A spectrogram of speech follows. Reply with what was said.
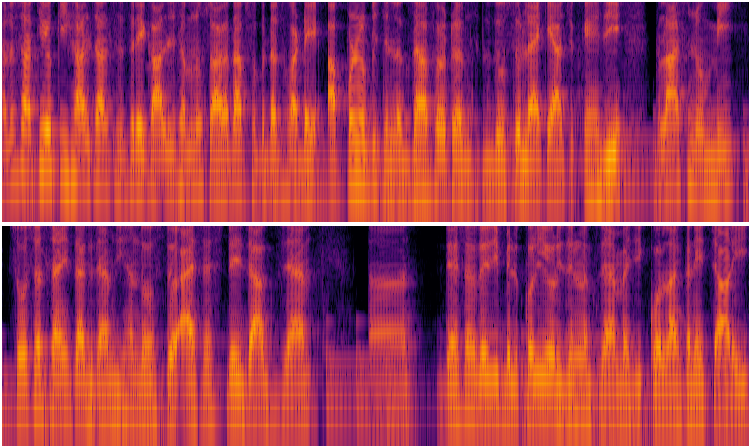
ਹੈਲੋ ਸਾਥੀਓ, ਕੀ ਹਾਲ ਚਾਲ? ਸਤਿ ਸ੍ਰੀ ਅਕਾਲ ਜੀ, ਸਭ ਨੂੰ ਸਵਾਗਤ ਆਪ ਸਭ ਦਾ ਤੁਹਾਡੇ ਆਪਣੇ ਓਰੀਜਨਲ ਐਗਜ਼ਾਮ ਫੇਰ ਟਾਈਮ ਤੇ ਦੋਸਤੋ, ਲੈ ਕੇ ਆ ਚੁੱਕੇ ਹਾਂ ਜੀ ਕਲਾਸ 9ਵੀਂ ਸੋਸ਼ਲ ਸਾਇੰਸ ਦਾ ਐਗਜ਼ਾਮ ਜੀ। ਹਾਂ ਦੋਸਤੋ ਐਸਐਸਡੀ ਦਾ ਐਗਜ਼ਾਮ ਤਾਂ ਦੇ ਸਕਦੇ ਹੋ ਜੀ, ਬਿਲਕੁਲ ਹੀ ਓਰੀਜਨਲ ਐਗਜ਼ਾਮ ਹੈ ਜੀ ਕੁੱਲ ਨੇ 40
